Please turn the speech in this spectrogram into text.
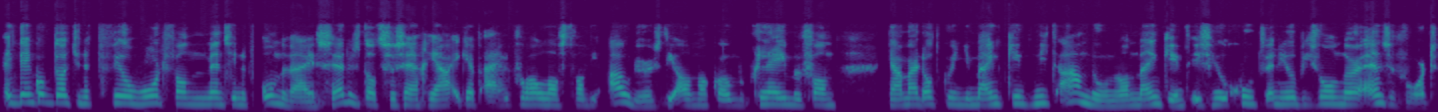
ik denk ook dat je het veel hoort van mensen in het onderwijs. Hè? Dus dat ze zeggen, ja, ik heb eigenlijk vooral last van die ouders die allemaal komen claimen van ja, maar dat kun je mijn kind niet aandoen, want mijn kind is heel goed en heel bijzonder enzovoort.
